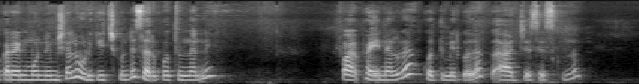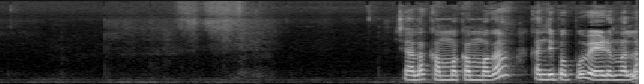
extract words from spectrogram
ఒక రెండు మూడు నిమిషాలు ఉడికించుకుంటే సరిపోతుందండి. ఫైనల్గా కొత్తిమీర కూడా యాడ్ చేసేసుకుందాం. చాలా కమ్మ కమ్మగా కందిపప్పు వేయడం వల్ల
